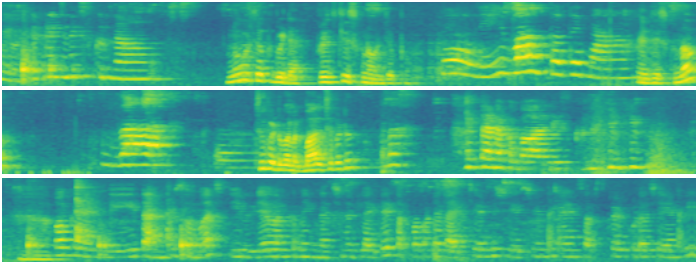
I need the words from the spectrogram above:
మేమైతే ఫ్రిడ్జ్ తీసుకున్నాం నువ్వు చెప్పు బిడ్డ. ఫ్రిడ్జ్ తీసుకున్నావు అని చెప్పు ఏం తీసుకున్నావు చూపెట్టు వాళ్ళకి బాగా చూపెట్టు. తను ఒక బాల్ తీసుకుని. ఓకే అండి థ్యాంక్ యూ సో మచ్ ఈ వీడియో కనుక మీకు నచ్చినట్లయితే తప్పకుండా లైక్ చేయండి షేర్ చేయండి అండ్ సబ్స్క్రైబ్ కూడా చేయండి.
